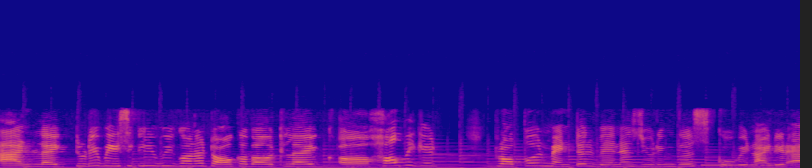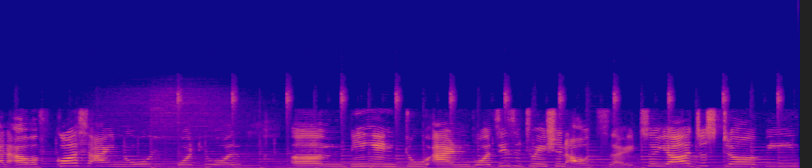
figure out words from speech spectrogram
And like today, basically, we're gonna talk about like uh, how we get proper mental wellness during this COVID 19. And uh, of course, I know what you all um, being into and what's the situation outside so yeah just uh, we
